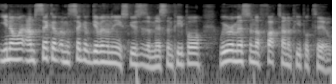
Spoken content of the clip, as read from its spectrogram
you know what? I'm sick of I'm sick of giving them the excuses of missing people. We were missing a fuck ton of people too.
